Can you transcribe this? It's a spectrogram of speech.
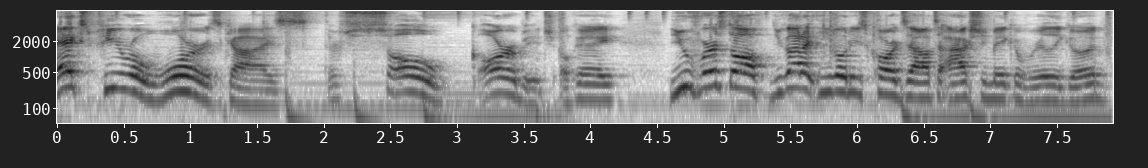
XP rewards, guys, they're so garbage, okay? You, first off, you gotta evo these cards out to actually make them really good.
